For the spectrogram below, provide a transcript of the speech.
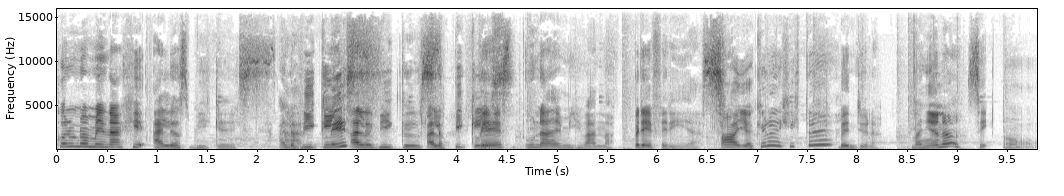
con un homenaje a los Beatles. ¿A los Ah, Beatles? A los Beatles. A los Beatles. Que es una de mis bandas preferidas. Ah, ¿y a qué hora dijiste? 21. ¿Mañana? Sí. Oh.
